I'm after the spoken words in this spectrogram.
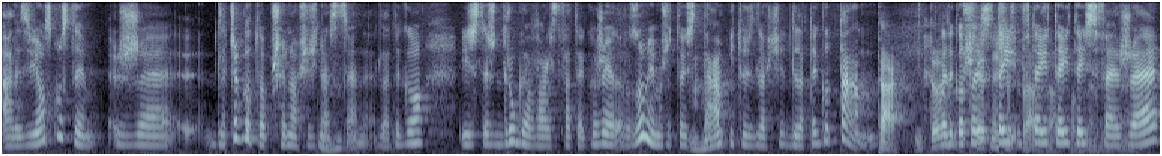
ale w związku z tym, że e, dlaczego to przenosić Mhm. na scenę? Dlatego jest też druga warstwa tego, że ja rozumiem, że to jest Mhm. tam i to jest właśnie dlatego tam. Tak, i to Dlatego to jest tej, w tej, tej, tej sferze.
